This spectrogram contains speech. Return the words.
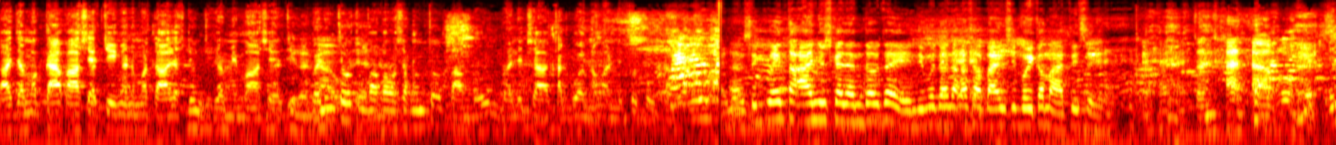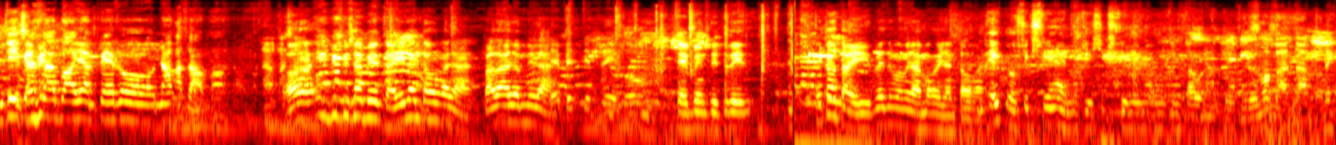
Kada magkakasertingan ng matalas doon, hindi kami maserting. Galing to, kung kakawasak ko to, tamo yun. Balik sa tagwan ng ano to. to Ang 50 anyos ka lang daw tayo, hindi mo daw nakasabayan si Boy Kamatis eh. Tanda na ako. Hindi kasabayan, pero nakasama. Nakasama. ibig ko sabihin tayo, ilang taong ka na? Para alam nila. 73 ko. 73. Ikaw tayo, pwede mo malaman ko ilang taong ka. 8 o 69, magsi-69 ako itong taon na to. Hindi mo, bata pa rin.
